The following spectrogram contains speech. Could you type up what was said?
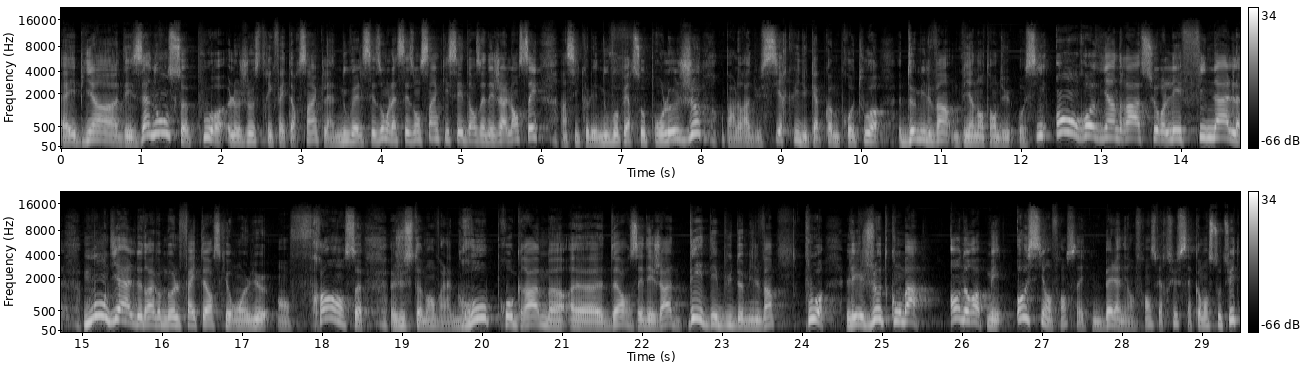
euh, eh bien, des annonces pour le jeu Street Fighter V, la nouvelle saison, la saison 5 qui s'est d'ores et déjà lancée, ainsi que les nouveaux persos pour le jeu. On parlera du circuit du Capcom Pro Tour 2020, bien entendu aussi. On reviendra sur les finales mondiales de Dragon Ball Fighters qui auront lieu en France. Justement, voilà, gros programme euh, d'ores et déjà dès début 2020 pour les jeux de combat en Europe, mais aussi en France. Ça va être une belle année en France versus ça commence tout de suite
